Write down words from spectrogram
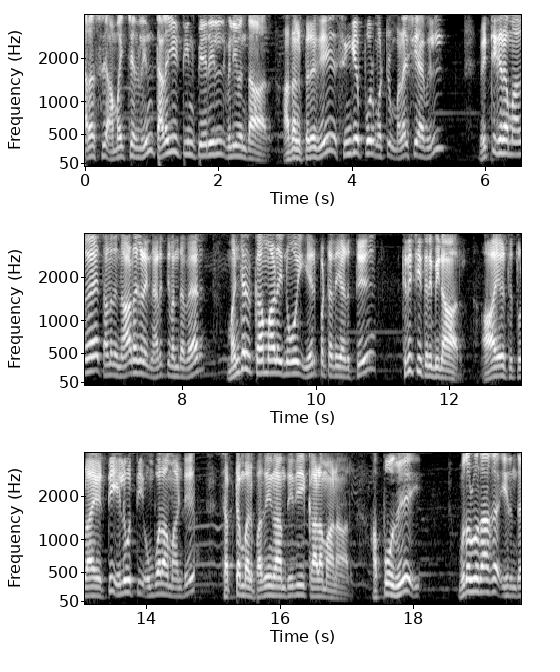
அரசு அமைச்சர்களின் தலையீட்டின் பேரில் வெளிவந்தார். அதன் பிறகு சிங்கப்பூர் மற்றும் மலேசியாவில் வெற்றிகரமாக தனது நாடகங்களை நடத்தி வந்தவர் மஞ்சள் காமாலை நோய் ஏற்பட்டதை அடுத்து திருச்சி திரும்பினார். ஆயிரத்தி தொள்ளாயிரத்தி எழுவத்தி ஒன்பதாம் ஆண்டு செப்டம்பர் பதினேழாம் தேதி காலமானார். அப்போது முதல்வராக இருந்த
